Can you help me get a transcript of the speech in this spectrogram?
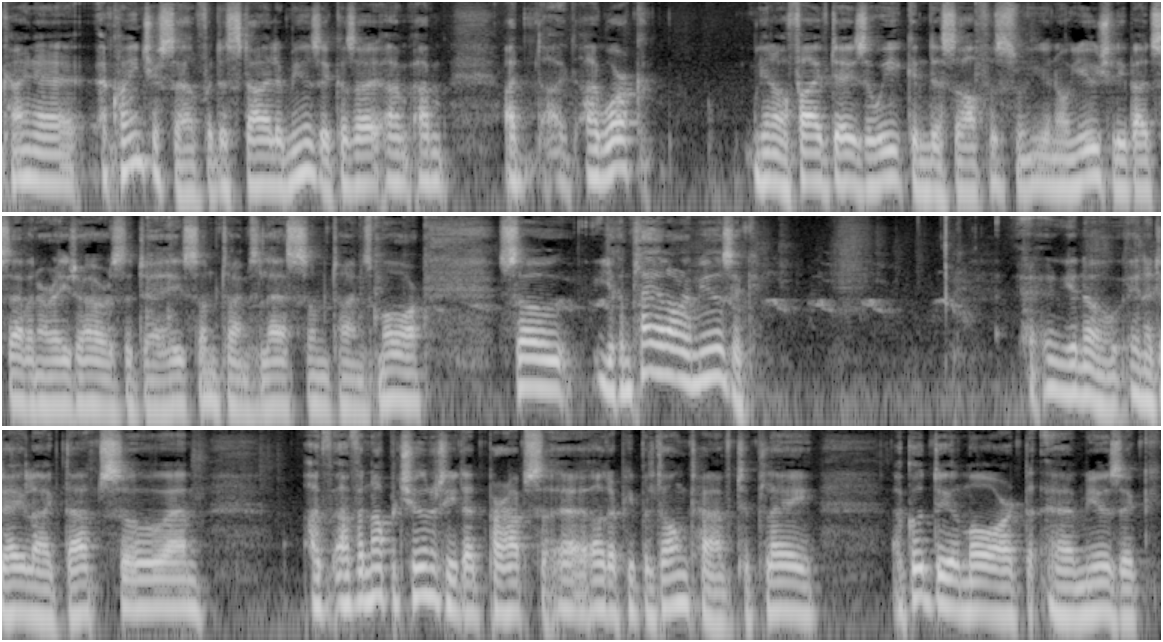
kind of acquaint yourself with the style of music because I, I'm, I'm, I, I, I work you know, five days a week in this office, you know, usually about seven or eight hours a day, sometimes less, sometimes more. So you can play a lot of music, uh, you know, in a day like that. So um, I've, I've an opportunity that perhaps uh, other people don't have to play a good deal more uh, music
